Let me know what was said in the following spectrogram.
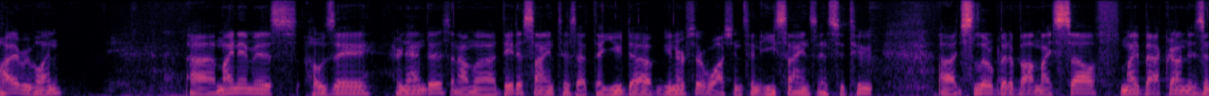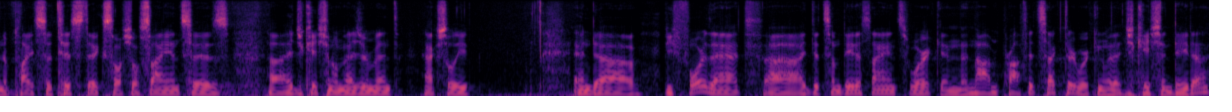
hi everyone. Uh, my name is Jose Hernandez, and I'm a data scientist at the UW University of Washington eScience Institute. Uh, just a little bit about myself. My background is in applied statistics, social sciences, uh, educational measurement, actually. And uh, before that, uh, I did some data science work in the nonprofit sector, working with education data.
